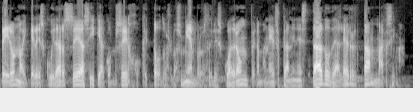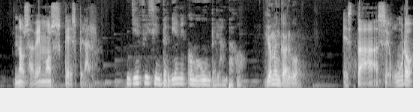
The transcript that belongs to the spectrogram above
pero no hay que descuidarse, así que aconsejo que todos los miembros del escuadrón permanezcan en estado de alerta máxima. No sabemos qué esperar. Jeffries interviene como un relámpago. Yo me encargo. ¿Está seguro?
